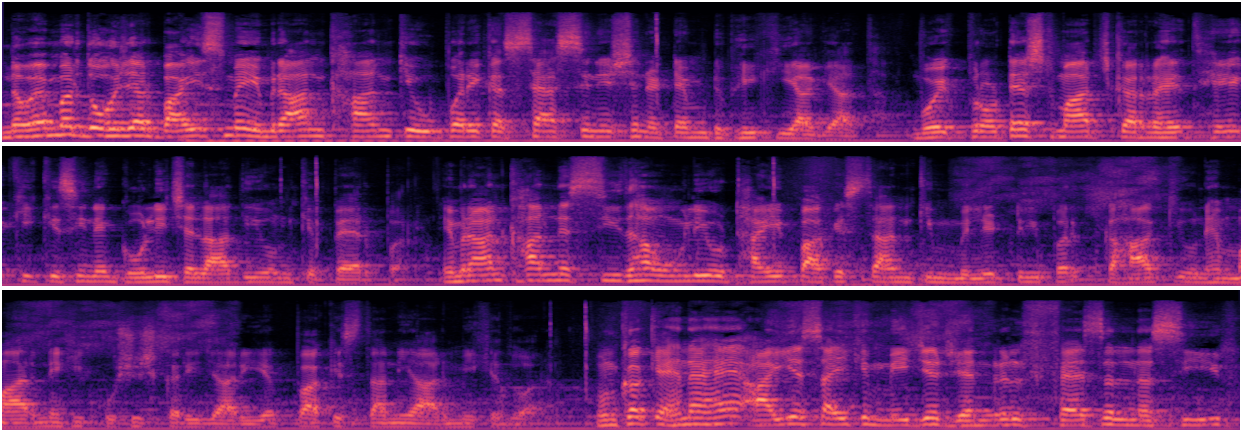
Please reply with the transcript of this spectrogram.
नवंबर 2022 में इमरान खान के ऊपर एक असैसिनेशन अटेम्प्ट भी किया गया था। वो एक प्रोटेस्ट मार्च कर रहे थे कि किसी ने गोली चला दी उनके पैर पर। इमरान खान ने सीधा उंगली उठाई पाकिस्तान की मिलिट्री पर, कहा कि उन्हें मारने की कोशिश करी जा रही है पाकिस्तानी आर्मी के द्वारा। उनका कहना है आईएसआई के major general Faisal Naseer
